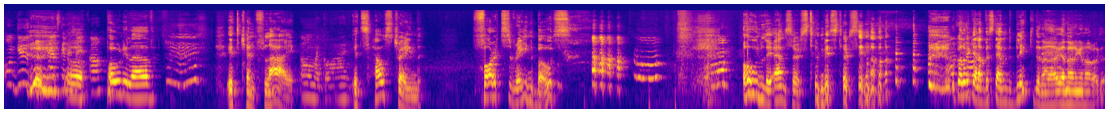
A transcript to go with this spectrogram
Åh gud, jag älskar tjejen. Ja. Pony love. It can fly. Oh my god. It's house trained. Farts rainbows. Only answers to Mr Cinnamon. Och kolla vilken jävla bestämd blick den här enhörningen har också.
